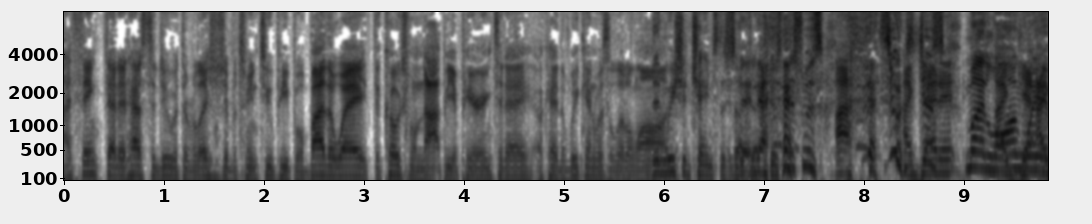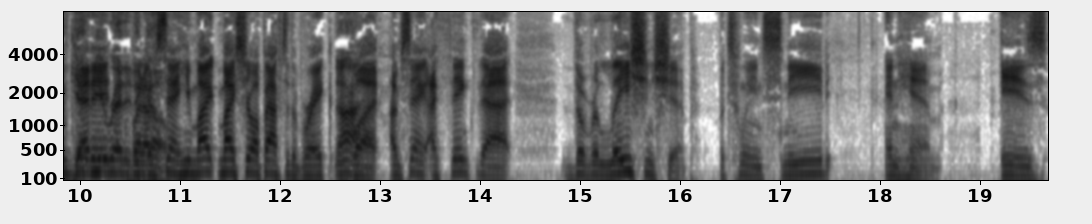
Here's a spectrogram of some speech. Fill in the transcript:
I think that it has to do with the relationship between two people. By the way, the coach will not be appearing today. Okay, the weekend was a little long. Then we should change the subject because this was, I, this was I get it. my long I get, way I of get getting it, ready but. I'm saying he might might show up after the break. All right. But I'm saying I think that the relationship between Snead and him is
